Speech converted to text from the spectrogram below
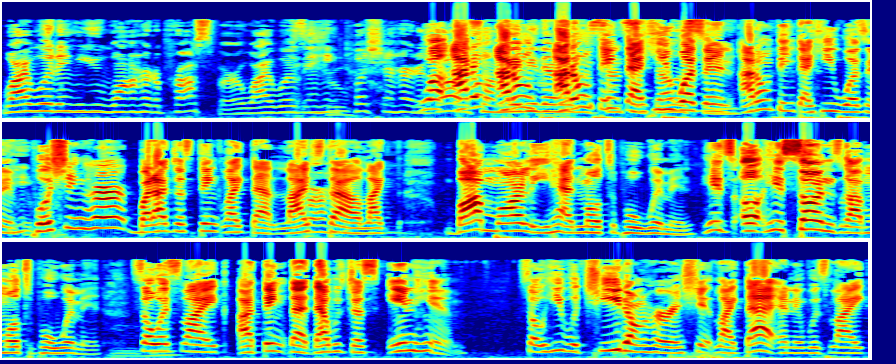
why wouldn't you want her to prosper? Why wasn't he pushing her to well, go? I don't, So I don't, I don't think that he jealousy. wasn't. I don't think that he wasn't He- pushing her, but I just think like that lifestyle, like Bob Marley had multiple women. His uh, his sons got multiple women. So it's like I think that that was just in him. So he would cheat on her and shit like that, and it was like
